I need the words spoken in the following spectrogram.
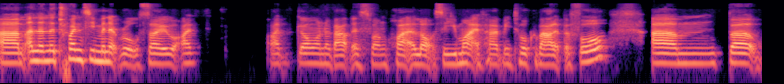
Um, and then the 20 minute rule. So I've I've gone on about this one quite a lot. So you might have heard me talk about it before. Um, but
